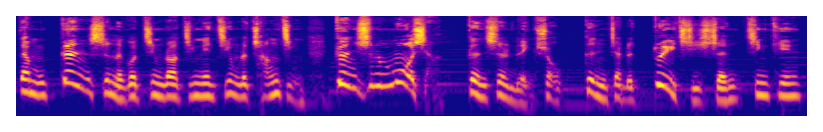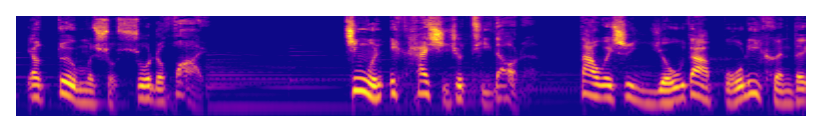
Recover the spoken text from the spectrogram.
让我们更是能够进入到今天经文的场景，更深的默想，更深的领受，更加的对齐神今天要对我们所说的话语。经文一开始就提到了。大卫是犹大伯利恒的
